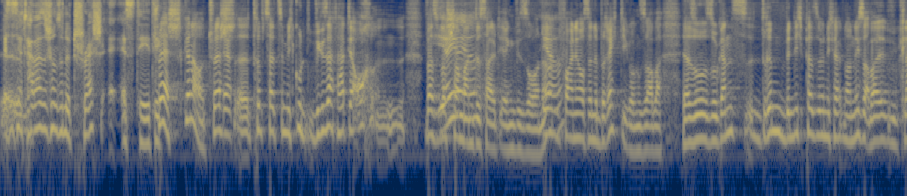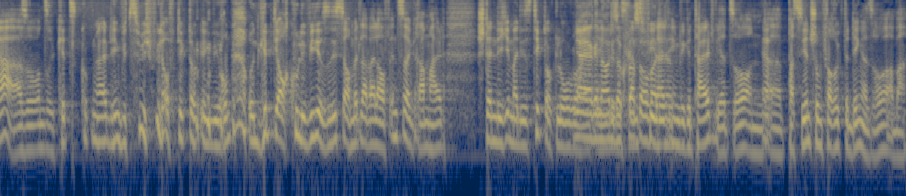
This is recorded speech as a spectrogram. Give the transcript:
Es ist ja teilweise schon so eine Trash-Ästhetik. Trash, genau. Trash äh, trifft halt ziemlich gut. Wie gesagt, hat ja auch äh, was, Ja, was ja, Charmantes halt irgendwie so, ne? Ja. Und vor allem auch seine Berechtigung so. Aber ja, so, so ganz drin bin ich persönlich halt noch nicht so. Aber klar, also unsere Kids gucken halt irgendwie ziemlich viel auf TikTok irgendwie rum und gibt ja auch coole Videos. Du siehst ja auch mittlerweile auf Instagram halt ständig immer dieses TikTok-Logo. Ja, ja, halt genau, dieser ganz Crossover, viel halt irgendwie geteilt wird so und Ja. äh, passieren schon verrückte Dinge so. Aber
